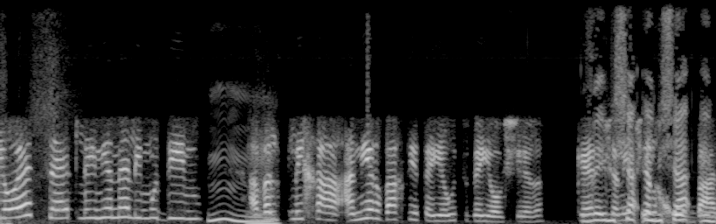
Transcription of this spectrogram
יועצת לענייני לימודים. Mm. אבל סליחה, אני הרווחתי את הייעוץ ביושר. כן, שנים של חורבן.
